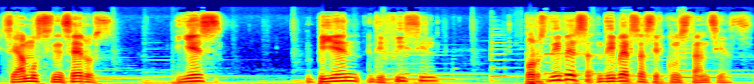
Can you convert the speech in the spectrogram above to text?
Seamos sinceros, y es bien difícil por diversas circunstancias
